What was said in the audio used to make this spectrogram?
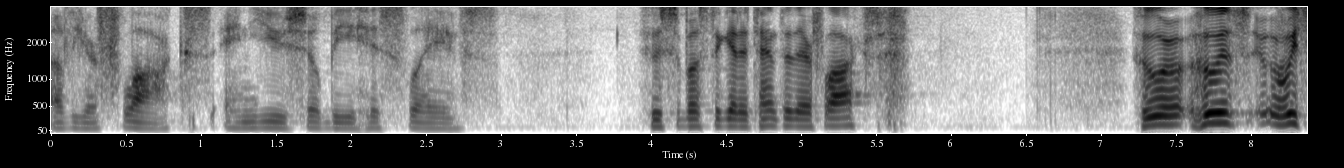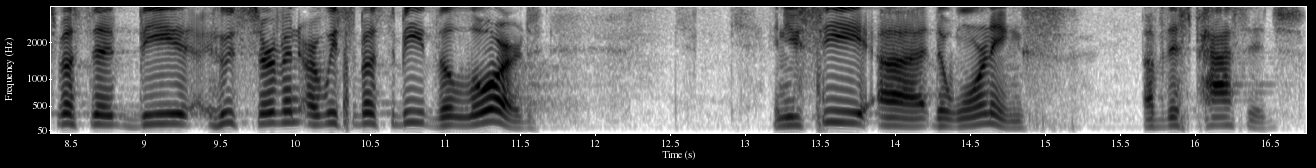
of your flocks, and you shall be his slaves. Who's supposed to get a tenth of their flocks? Who, who's are we supposed to be? Whose servant are we supposed to be? The Lord. And you see uh, the warnings of this passage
